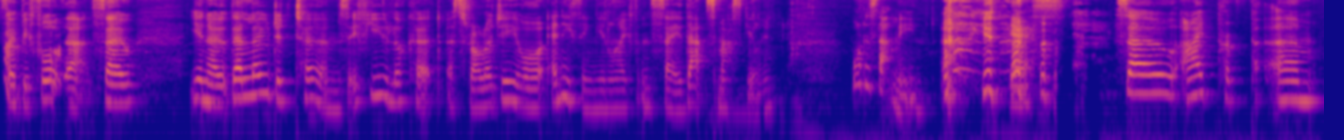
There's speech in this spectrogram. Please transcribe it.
so before that, so you know, they're loaded terms. If you look at astrology or anything in life and say that's masculine, what does that mean? you know? Yes. So I, um,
